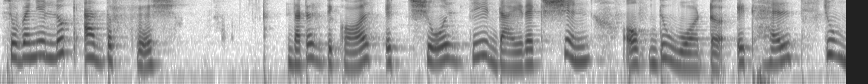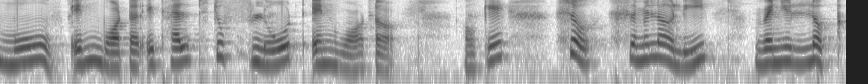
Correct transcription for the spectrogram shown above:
So when you look at the fish that is because it shows the direction of the water. It helps to move in water. It helps to float in water. Okay? So similarly when you look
